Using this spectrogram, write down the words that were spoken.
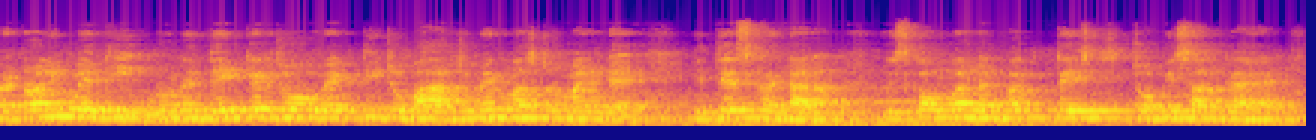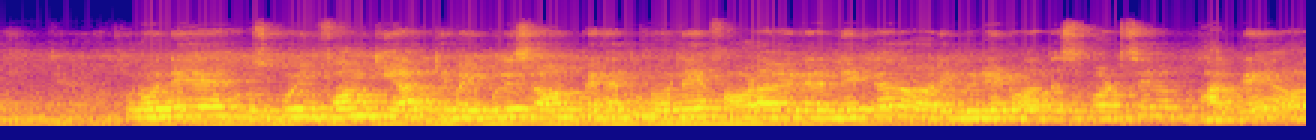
पेट्रोलिंग में थी। उन्होंने देख कर जो व्यक्ति, जो बाहर, जो मेन मास्टर माइंड है, हितेश खंडारा, जिसका उम्र लगभग तेईस, चौबीस साल का है, उन्होंने उसको इन्फॉर्म किया कि भाई पुलिस राउंड पे है। तो उन्होंने फावड़ा वगैरह लेकर और इमीडिएट वहाँ पे स्पॉट से भाग गए और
